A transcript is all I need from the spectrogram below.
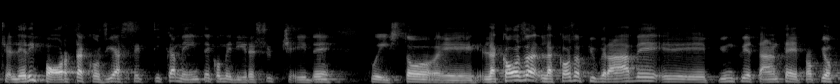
cioè, le riporta così asetticamente come dire succede questo. E la, cosa, la cosa più grave e più inquietante è proprio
